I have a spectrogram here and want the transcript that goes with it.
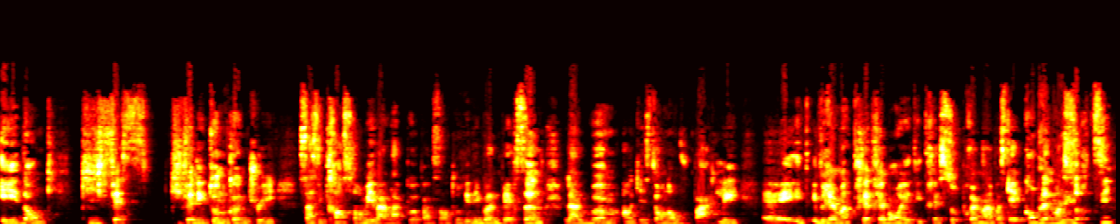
et donc qui fait qui fait des tunes country. Ça s'est transformé vers la pop, elle s'est entourée des bonnes personnes. L'album en question dont vous parlez euh, est, vraiment très très bon, elle a été très surprenant parce qu'elle est complètement ben sortie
